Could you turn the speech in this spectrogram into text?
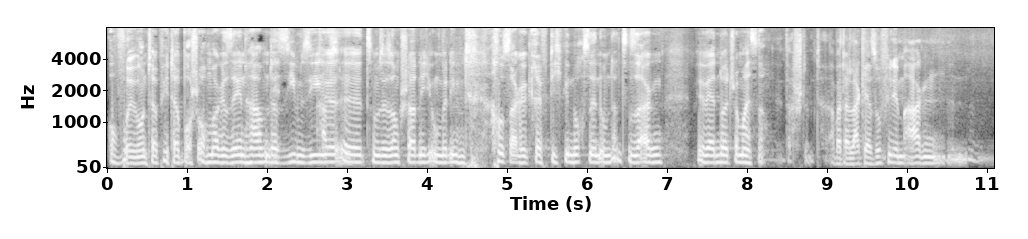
Obwohl wir unter Peter Bosch auch mal gesehen haben, dass sieben Siege äh, zum Saisonstart nicht unbedingt aussagekräftig genug sind, um dann zu sagen, wir werden deutscher Meister. Das stimmt. Aber da lag ja so viel im Argen.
